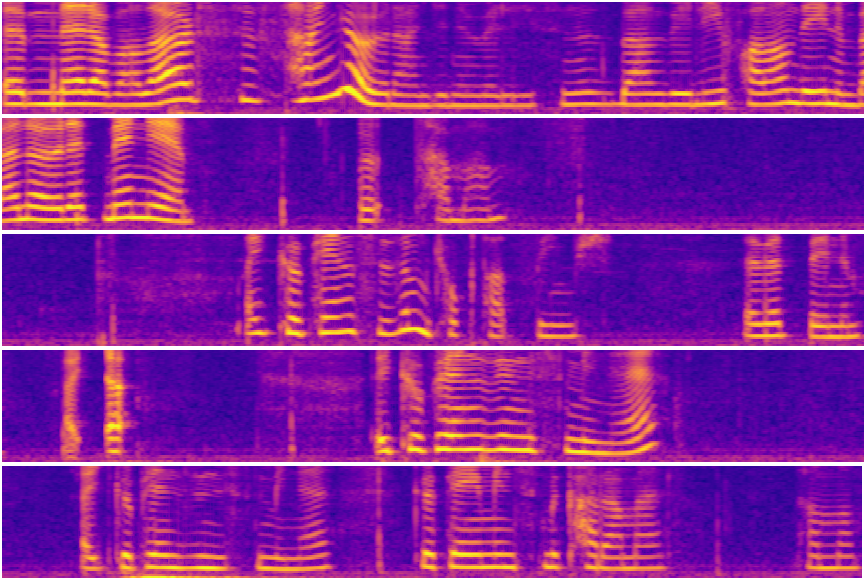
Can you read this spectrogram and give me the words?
E, merhabalar siz hangi öğrencinin velisiniz? Ben veli falan değilim. Ben öğretmenim. E, tamam. Ay köpeğiniz sizin mi? Çok tatlıymış. Evet benim. Ay, e, e, köpeğinizin ismi ne? Ay köpeğinizin ismi ne? Köpeğimin ismi Karamel. Tamam.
